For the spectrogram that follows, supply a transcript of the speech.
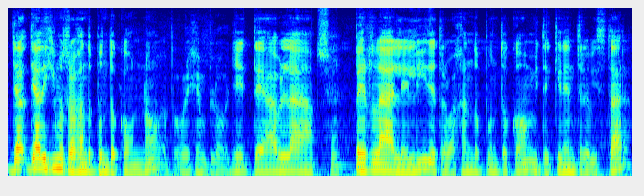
ya, ya dijimos trabajando.com, ¿no? Por ejemplo, te habla Perla Aleli de trabajando.com y te quiere entrevistar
